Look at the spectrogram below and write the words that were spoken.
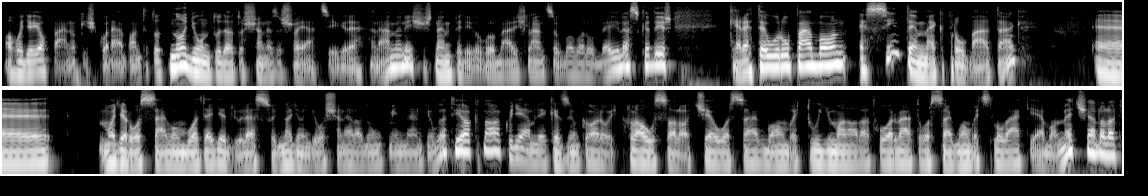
ahogy a japánok is korábban. Tehát ott nagyon tudatosan ez a saját cégre rámenés, és nem pedig a globális láncokba való beilleszkedés. Kelet-Európában ezt szintén megpróbálták, e, Magyarországon volt egyedül lesz, hogy nagyon gyorsan eladunk mindent nyugatiaknak. Ugye emlékezzünk arra, hogy Klaus alatt Csehországban, vagy Tudjman alatt Horvátországban, vagy Szlovákiában Meccser alatt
